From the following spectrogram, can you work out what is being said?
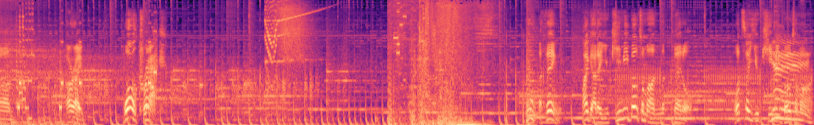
Um, all right, wall crack. Ooh, a thing. I got a Yukimi Botamon medal. What's a Yukimi Yay! Botamon?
